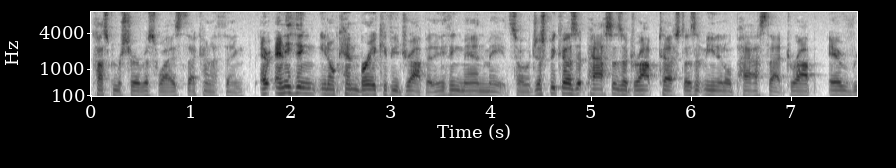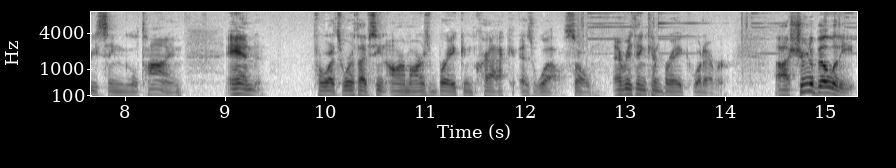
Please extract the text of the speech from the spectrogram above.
customer service-wise, that kind of thing. Anything, you know, can break if you drop it, anything man-made. So just because it passes a drop test doesn't mean it'll pass that drop every single time. And for what it's worth, I've seen RMRs break and crack as well. So everything can break, whatever. Uh, shootability.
